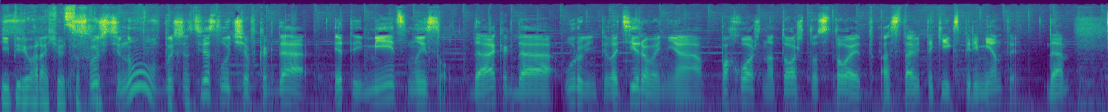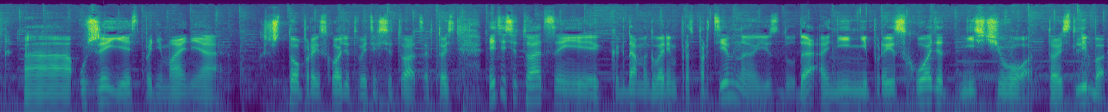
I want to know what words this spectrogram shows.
и переворачивается разворачивается. Слушайте, ну, в большинстве случаев, когда это имеет смысл, да, когда уровень пилотирования похож на то, что стоит оставить такие эксперименты, да, а, уже есть понимание, что происходит в этих ситуациях. То есть эти ситуации, когда мы говорим про спортивную езду, да, они не происходят ни с чего. То есть либо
